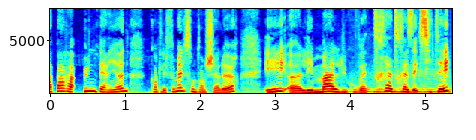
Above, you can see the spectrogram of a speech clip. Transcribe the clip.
à part à une période quand les femelles sont en chaleur et euh, les mâles du coup vont être très très excités.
